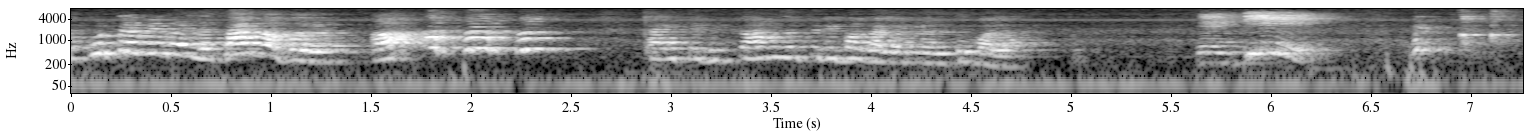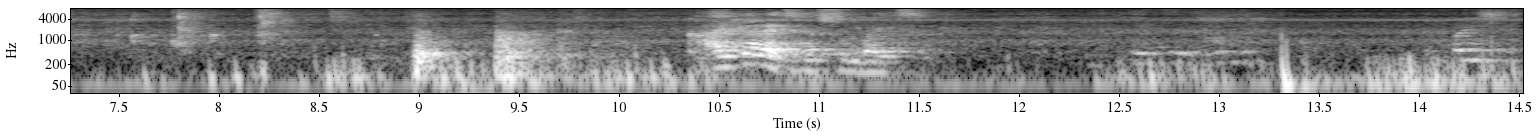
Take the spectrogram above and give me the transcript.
कुठं बिघडलं सांगा बरं हा? काहीतरी चांगलं तरी बघायला मिळेल तुम्हाला काय करायचं सुनबाईचं पैसे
